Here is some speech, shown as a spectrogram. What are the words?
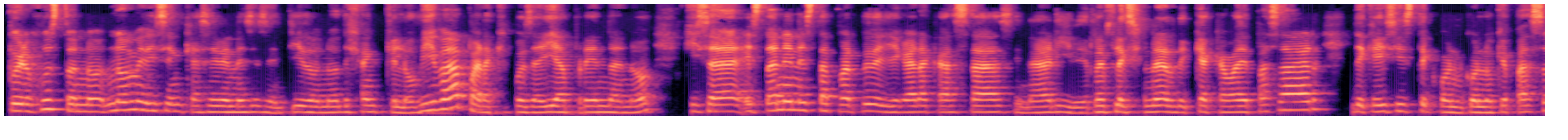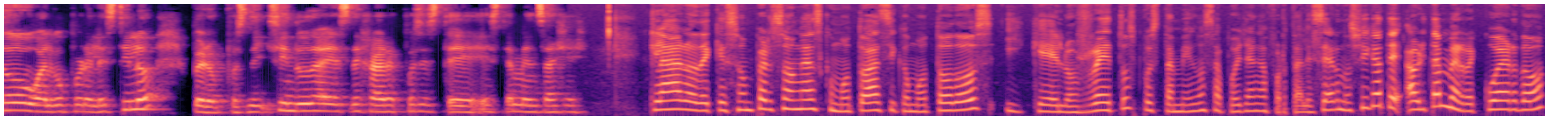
pero justo no, no me dicen qué hacer en ese sentido, ¿no? Dejan que lo viva para que pues de ahí aprenda, ¿no? Quizá están en esta parte de llegar a casa, cenar y de reflexionar de qué acaba de pasar, de qué hiciste con, con lo que pasó o algo por el estilo, pero pues sin duda es dejar pues este, este mensaje. Claro, de que son personas como todas y como todos y que los retos pues también nos apoyan a fortalecernos. Fíjate, ahorita me recuerdo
